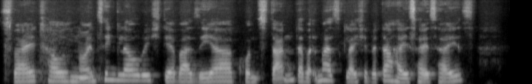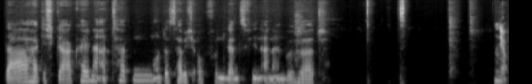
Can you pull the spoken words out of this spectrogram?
2019, glaube ich, der war sehr konstant, war immer das gleiche Wetter, heiß, heiß, heiß. Da hatte ich gar keine Attacken und das habe ich auch von ganz vielen anderen gehört. Ja.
